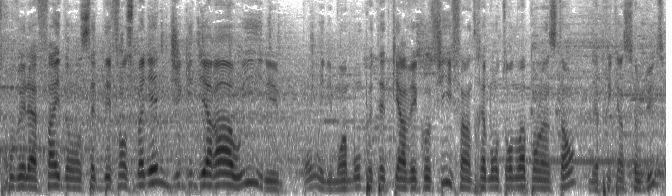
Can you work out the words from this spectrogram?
trouver la faille dans cette défense malienne. Djigui Diarra, oui, il est, bon, il est moins bon peut-être qu'Hervé Kofi. Il fait un très bon tournoi pour l'instant. Il n'a pris qu'un seul but.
